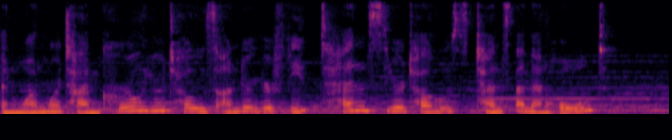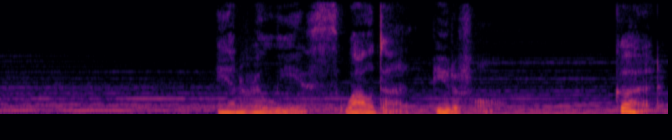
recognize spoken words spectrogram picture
And one more time, curl your toes under your feet, tense your toes, tense them and hold. And release. Well done. Beautiful. Good.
